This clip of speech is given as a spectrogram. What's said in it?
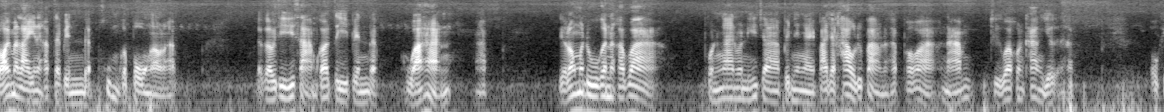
ร้อยมาลัยนะครับ แต่เป็นแบบหุ้มกระโปรงเอานะครับ แล้วก็วิธีที่สามก็ตีเป็นแบบหัวอาหารนะครับ เดี๋ยวลองมาดูกันนะครับว่าผลงานวันนี้จะเป็นยังไงปลาจะเข้าหรือเปล่านะครับ เพราะว่าน้ำถือว่าค่อนข้างเยอะนะครับ โอเค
